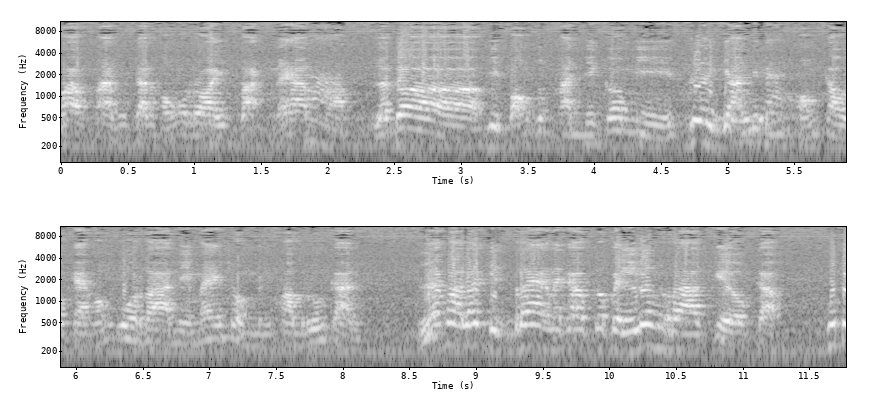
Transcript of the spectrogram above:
ความมหัศจรรย์ของรอยสักนะครับครับแล้วก็พี่ป๋องสุพรรณนี่ก็มีเสื้อยันที่เป็นของเก่าแก่ของโบราณเนี่ยมาให้ชมเป็นความรู้กัน และภารกิจแรกนะครับ ก็เป็นเรื่องราวเกี่ยวกับพุทธ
